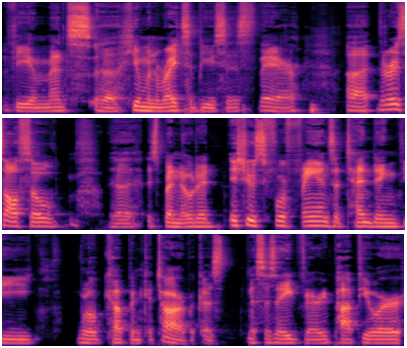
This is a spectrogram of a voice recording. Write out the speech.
the immense uh, human rights abuses there. Uh, there is also, uh, it's been noted, issues for fans attending the World Cup in Qatar because this is a very popular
